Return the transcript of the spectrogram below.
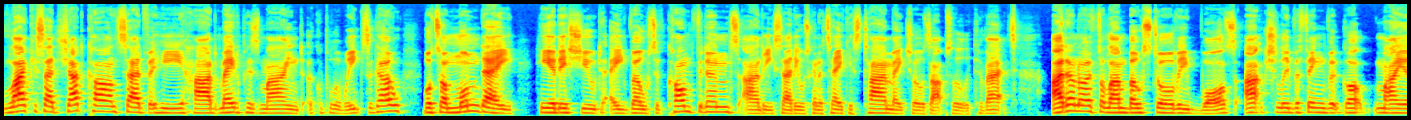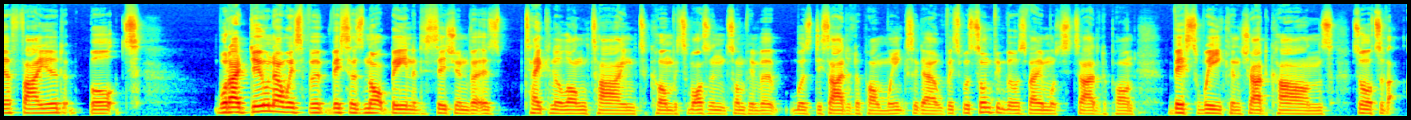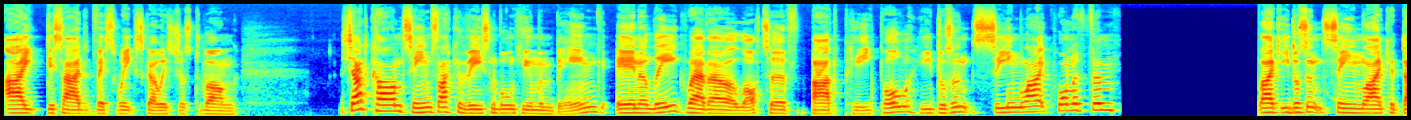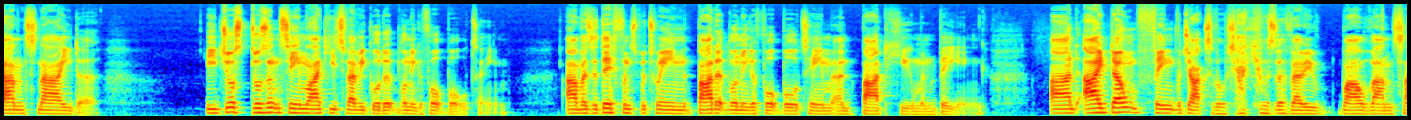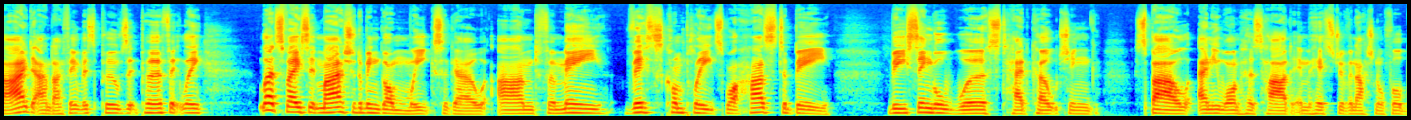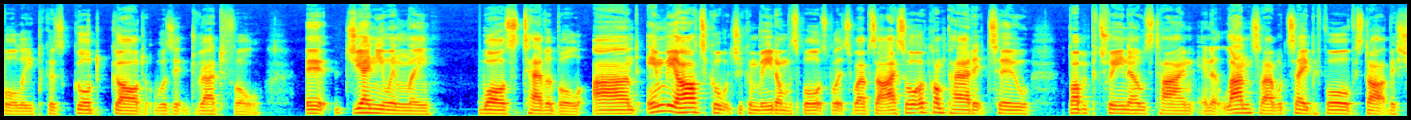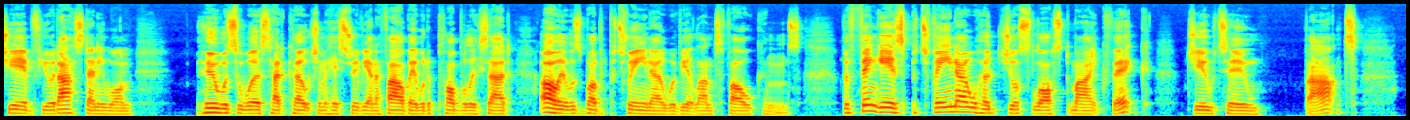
Like I said, Shad Khan said that he had made up his mind a couple of weeks ago, but on Monday he had issued a vote of confidence and he said he was going to take his time, make sure it was absolutely correct. I don't know if the Lambo story was actually the thing that got Meyer fired, but what I do know is that this has not been a decision that has taken a long time to come. This wasn't something that was decided upon weeks ago. This was something that was very much decided upon this week, and Shad Khan's sort of I decided this week's ago is just wrong. Shad Khan seems like a reasonable human being. In a league where there are a lot of bad people, he doesn't seem like one of them. Like, he doesn't seem like a Dan Snyder. He just doesn't seem like he's very good at running a football team. And there's a difference between bad at running a football team and bad human being. And I don't think the Jacksonville Jaguars are a very well run side, and I think this proves it perfectly let's face it, Meyer should have been gone weeks ago. And for me, this completes what has to be the single worst head coaching spell anyone has had in the history of the National Football League because, good God, was it dreadful. It genuinely was terrible. And in the article, which you can read on the Sports Blitz website, I sort of compared it to Bobby Petrino's time in Atlanta. I would say before the start of this year, if you had asked anyone who was the worst head coach in the history of the NFL, they would have probably said oh, it was Bobby Petrino with the Atlanta Falcons. The thing is, Petrino had just lost Mike Vick due to that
